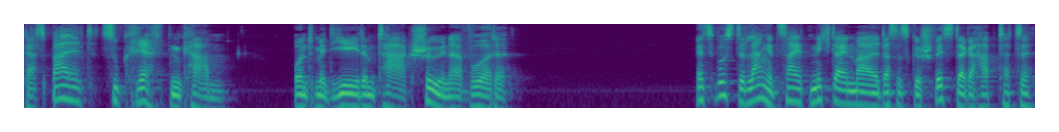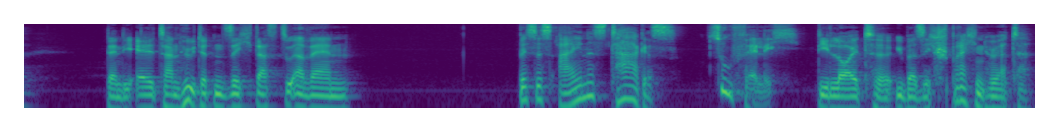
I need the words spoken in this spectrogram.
das bald zu Kräften kam und mit jedem Tag schöner wurde. Es wusste lange Zeit nicht einmal, dass es Geschwister gehabt hatte, denn die Eltern hüteten sich, das zu erwähnen. Bis es eines Tages zufällig die Leute über sich sprechen hörte.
